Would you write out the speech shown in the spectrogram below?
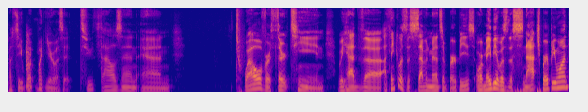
let's see what what year was it 2012 or 13 we had the i think it was the seven minutes of burpees or maybe it was the snatch burpee one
